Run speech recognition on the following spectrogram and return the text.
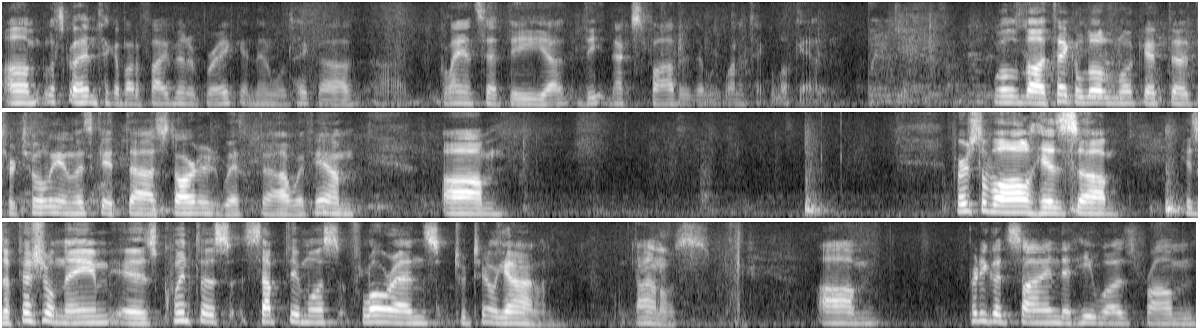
Um, let's go ahead and take about a five minute break, and then we'll take a, a glance at the uh, the next father that we want to take a look at. We'll uh, take a little look at uh, Tertullian. Let's get uh, started with uh, with him. Um, first of all, his um, his official name is Quintus Septimus Florens Tertullianus. Um, pretty good sign that he was from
